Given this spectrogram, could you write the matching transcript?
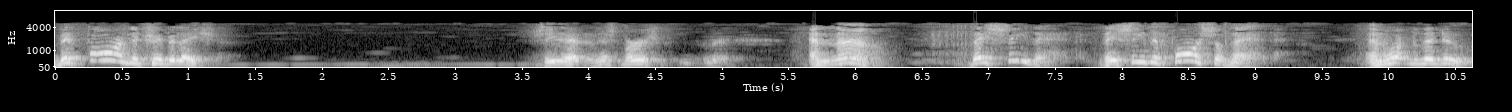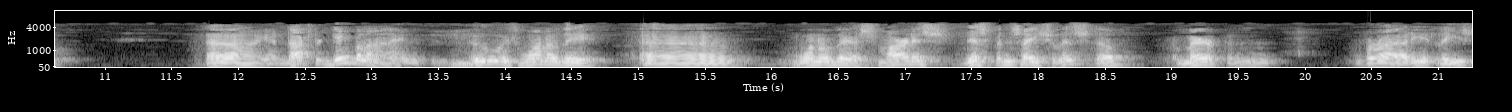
before the tribulation. See that, this verse? And now, they see that. They see the force of that. And what do they do? Uh, Dr. Gaebelein, who was one of the, uh, one of their smartest dispensationalists of American variety at least,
